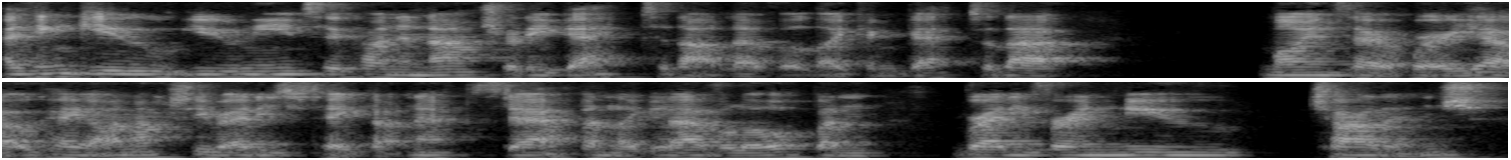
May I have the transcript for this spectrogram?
I think you you need to kind of naturally get to that level, like and get to that mindset where, yeah, okay, I'm actually ready to take that next step and like level up and ready for a new challenge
